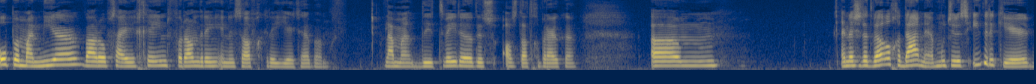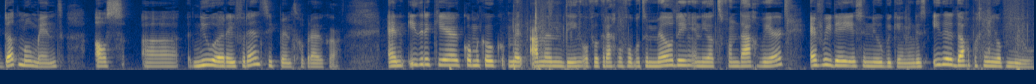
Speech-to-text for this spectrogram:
op een manier waarop zij geen verandering in hunzelf gecreëerd hebben. Laat me de tweede dus als dat gebruiken. Um, en als je dat wel al gedaan hebt, moet je dus iedere keer dat moment als uh, nieuwe referentiepunt gebruiken. En iedere keer kom ik ook met aan een ding, of we krijgen bijvoorbeeld een melding en die had vandaag weer. Every day is a new beginning. Dus iedere dag begin je opnieuw.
